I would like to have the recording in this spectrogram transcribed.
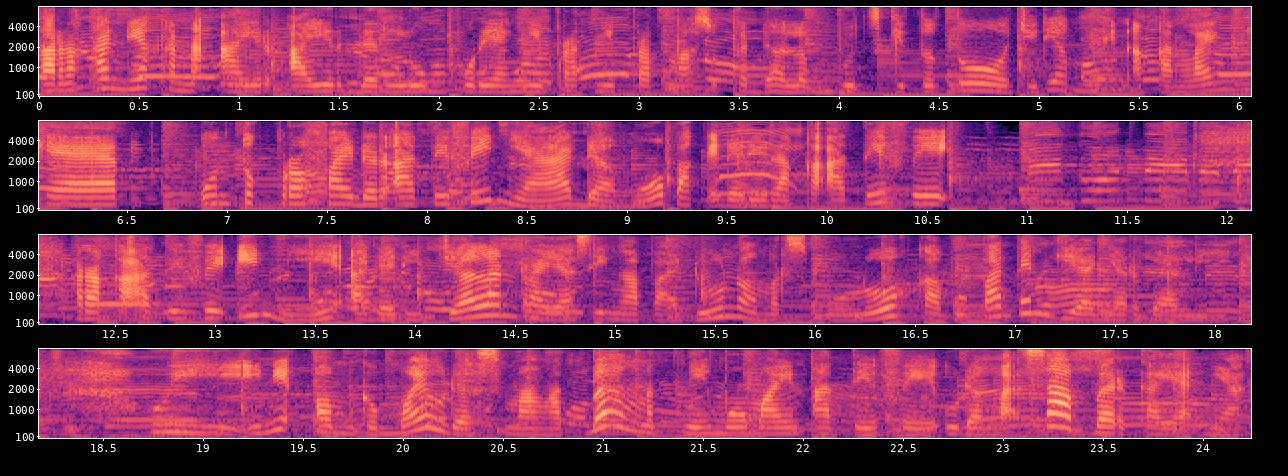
Karena kan dia kena air-air dan lumpur yang nyiprat-nyiprat masuk ke dalam boots gitu tuh. Jadi mungkin akan lengket. Untuk provider ATV-nya Damo pakai dari Raka ATV Raka ATV ini ada di Jalan Raya Singapadu nomor 10 Kabupaten Gianyar Bali. Wih, ini Om Gemoy udah semangat banget nih mau main ATV, udah nggak sabar kayaknya.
